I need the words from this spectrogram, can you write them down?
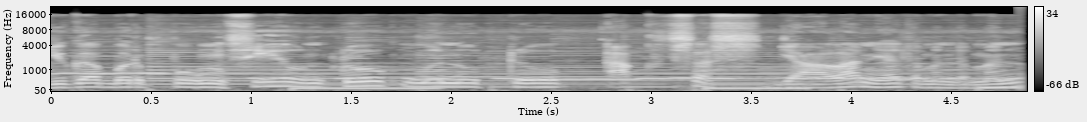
juga berfungsi untuk menutup akses jalan ya teman-teman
